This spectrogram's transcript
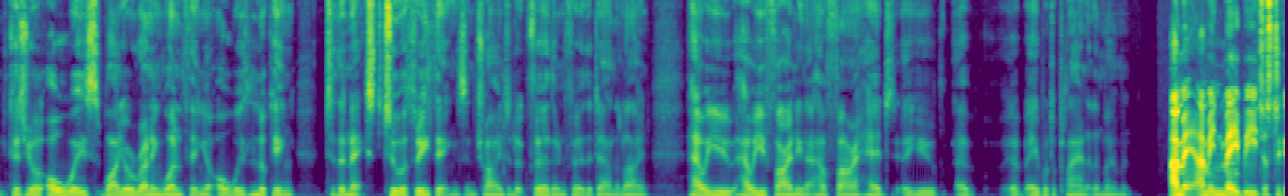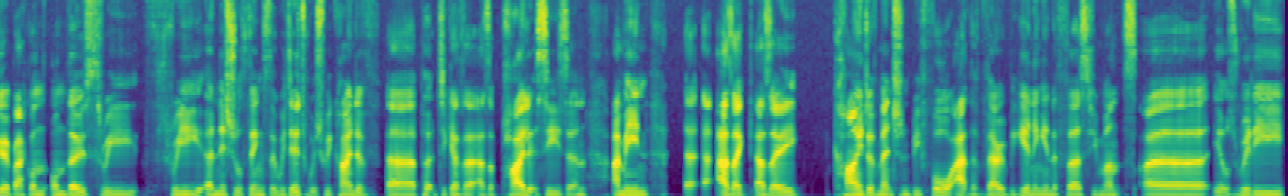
because you're always while you're running one thing you're always looking to the next two or three things and trying to look further and further down the line. How are you how are you finding that? How far ahead are you uh, able to plan at the moment? I mean, I mean, maybe just to go back on, on those three three initial things that we did, which we kind of uh, put together as a pilot season. I mean, as I as I kind of mentioned before at the very beginning in the first few months, uh, it was really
